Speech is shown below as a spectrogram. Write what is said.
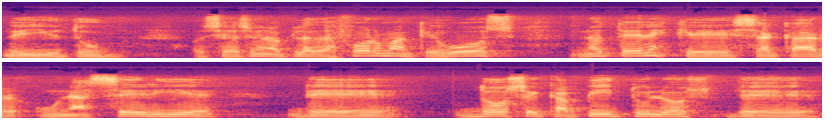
de YouTube? O sea, es una plataforma que vos no tenés que sacar una serie de 12 capítulos de,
